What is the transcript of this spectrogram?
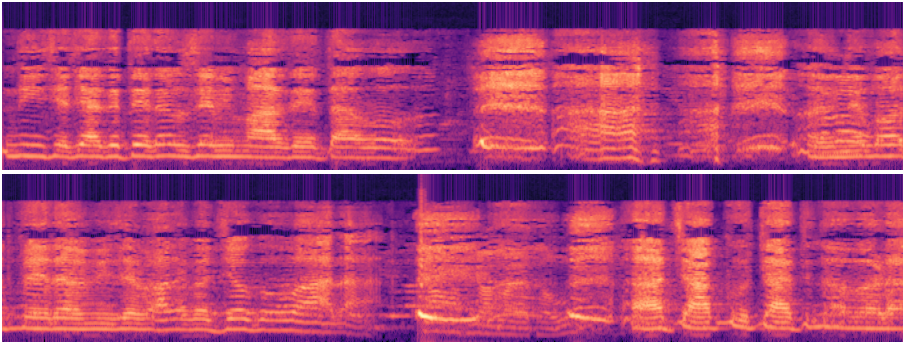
नीचे जाते थे तो उसे भी मार देता वो। उसने बहुत बेरहमी से हमारे बच्चों को मारा। वो। हाँ चाकू था इतना बड़ा।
